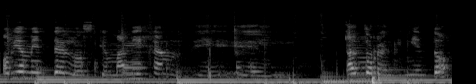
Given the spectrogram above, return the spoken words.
Obviamente los que manejan eh, el alto rendimiento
